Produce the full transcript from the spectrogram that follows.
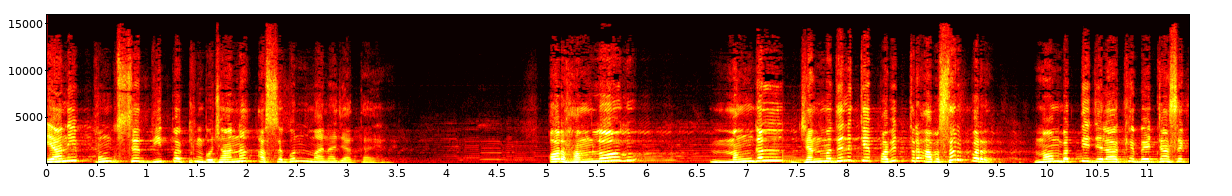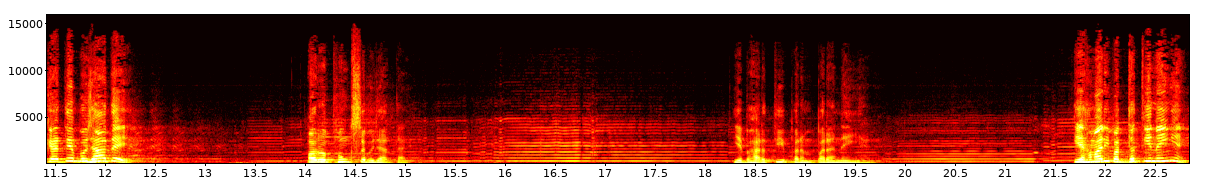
यानी फूंक से दीपक बुझाना असगुन माना जाता है। और हम लोग मंगल जन्मदिन के पवित्र अवसर पर मोमबत्ती जला के बेटा से कहते हैं, बुझा दे। और वो फूंक से बुझाता है। ये भारतीय परंपरा नहीं है। ये हमारी पद्धति नहीं है।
